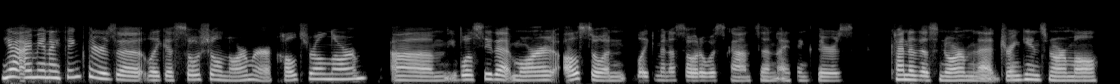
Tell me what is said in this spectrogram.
Yeah, I mean, I think there's a like a social norm or a cultural norm. Um, we'll see that more also in like Minnesota, Wisconsin. I think there's kind of this norm that drinking's normal,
